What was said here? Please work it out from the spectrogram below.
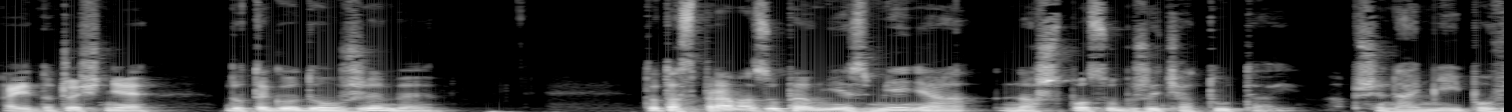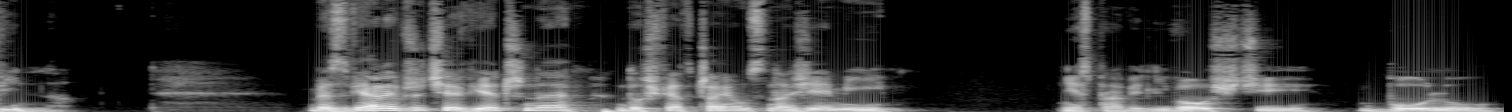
a jednocześnie do tego dążymy, to ta sprawa zupełnie zmienia nasz sposób życia tutaj, a przynajmniej powinna. Bez wiary w życie wieczne, doświadczając na ziemi niesprawiedliwości, bólu,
